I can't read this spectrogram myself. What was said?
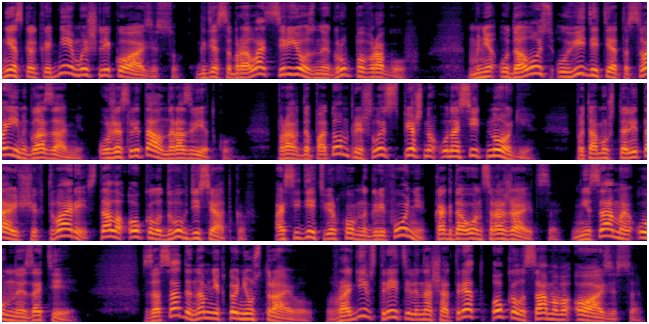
Несколько дней мы шли к оазису, где собралась серьезная группа врагов. Мне удалось увидеть это своими глазами, уже слетал на разведку. Правда, потом пришлось спешно уносить ноги, потому что летающих тварей стало около двух десятков, а сидеть верхом на Грифоне, когда он сражается, не самая умная затея. Засады нам никто не устраивал. Враги встретили наш отряд около самого оазиса.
